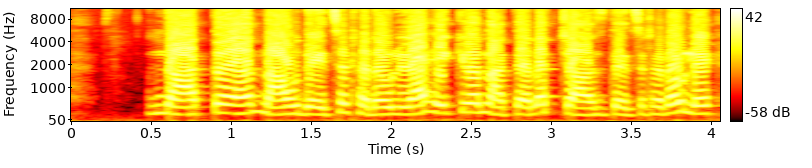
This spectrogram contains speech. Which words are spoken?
नातं नाव द्यायचं ठरवलेलं आहे किंवा नात्याला चान्स द्यायचं ठरवलंय.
